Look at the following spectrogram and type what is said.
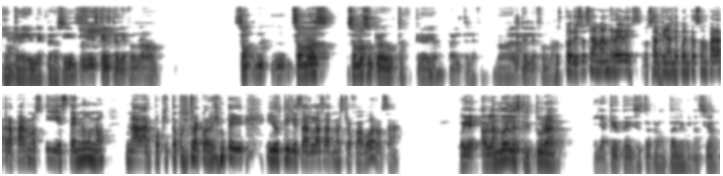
increíble. Pero sí, sí, es que el teléfono. somos, somos su producto, creo yo, para el teléfono. No el teléfono. Pues por eso se llaman redes. O sea, al final de cuentas son para atraparnos y está en uno nadar poquito contra corriente y, utilizarlas a nuestro favor. O sea. Oye, hablando de la escritura, y ya que te hice esta pregunta de eliminación,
